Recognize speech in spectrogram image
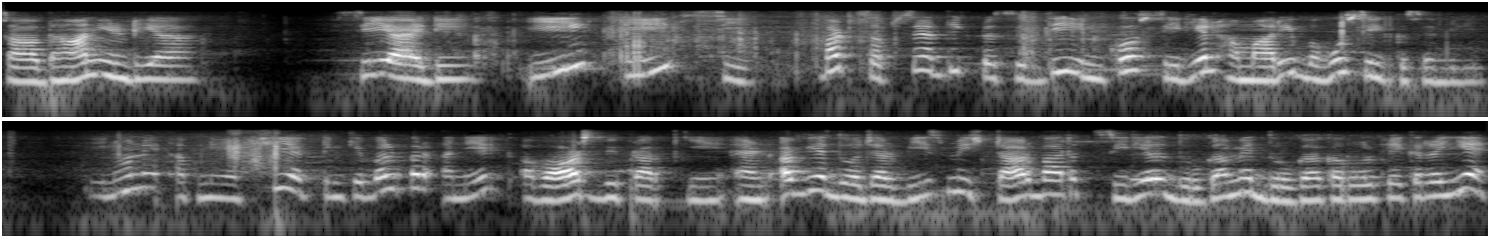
Savdhaan India C I D E T C but सबसे अधिक प्रसिद्धि इनको सीरियल हमारी बहू सिल्क से मिली। इन्होंने अपनी अच्छी एक्टिंग के बल पर अनेक अवार्ड्स भी प्राप्त किए हैं। एंड अब ये 2020 में स्टार भारत सीरियल दुर्गा में दुर्गा का रोल प्ले कर रही हैं।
